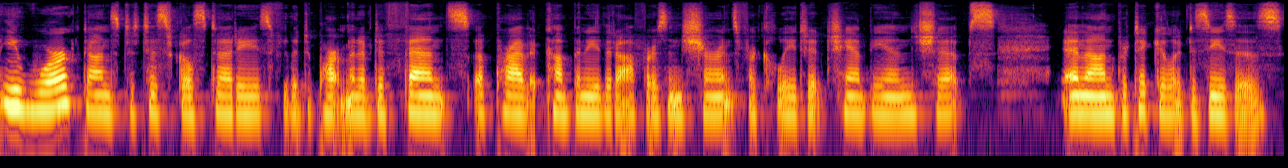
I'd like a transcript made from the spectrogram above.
you worked on statistical studies for the Department of Defense, a private company that offers insurance for collegiate championships and on particular diseases.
